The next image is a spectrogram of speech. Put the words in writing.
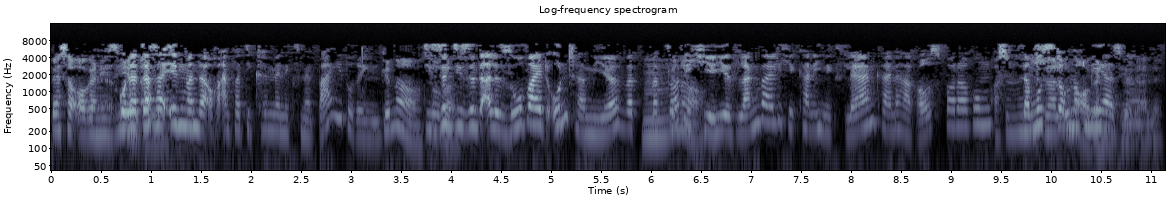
besser organisieren. Oder dass er alles. irgendwann da auch einfach, die können mir nichts mehr beibringen. Genau. Die sind, die sind alle so weit unter mir. Was, Mhm, was soll genau. ich hier? Hier ist langweilig, hier kann ich nichts lernen, keine Herausforderung. Ach so, dann da muss total doch noch mehr sein. alle.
